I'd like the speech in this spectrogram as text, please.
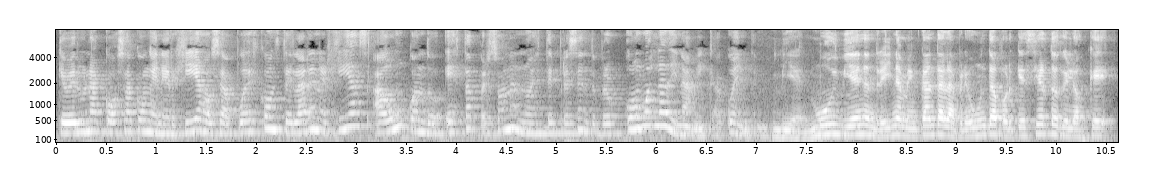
que, ver una cosa con energías, o sea, puedes constelar energías aún cuando esta persona no esté presente, pero ¿cómo es la dinámica? Cuéntenme. Bien, muy bien, Andreina, me encanta la pregunta porque es cierto que los que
